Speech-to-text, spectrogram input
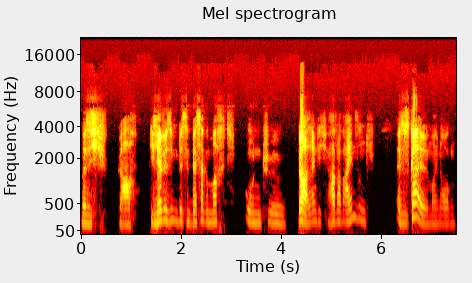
weiß ich, ja, die Level sind ein bisschen besser gemacht und, äh, ja, ist eigentlich Half-Life 1 und es ist geil in meinen Augen.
